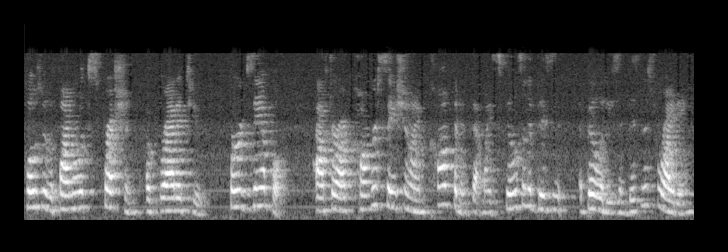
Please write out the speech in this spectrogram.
close with a final expression of gratitude. For example, after our conversation, I am confident that my skills and abilities in business writing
